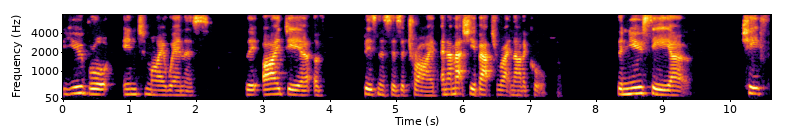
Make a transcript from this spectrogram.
you brought into my awareness the idea of business as a tribe. And I'm actually about to write an article. The new CEO, Chief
